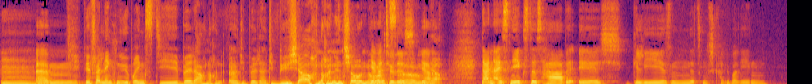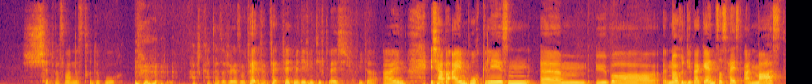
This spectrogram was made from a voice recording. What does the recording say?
Mm. Ähm, Wir verlinken übrigens die Bilder auch noch in, äh, die Bilder, die Bücher auch noch in den Show Notes. Ja, natürlich. Ähm, ja. ja. Dann als nächstes habe ich gelesen, jetzt muss ich gerade überlegen. Shit, was war denn das dritte Buch? habe ich gerade tatsächlich vergessen. Fällt, fällt, mir definitiv gleich wieder ein. Ich habe ein Buch gelesen ähm, über Neurodivergenz, das heißt Unmasked,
